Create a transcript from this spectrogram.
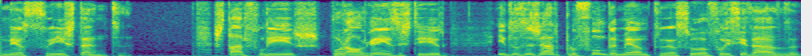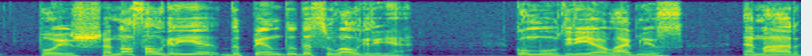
nesse instante. Estar feliz por alguém existir e desejar profundamente a sua felicidade pois a nossa alegria depende da sua alegria. Como diria Leibniz, amar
